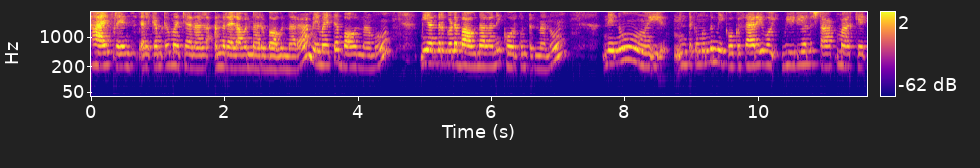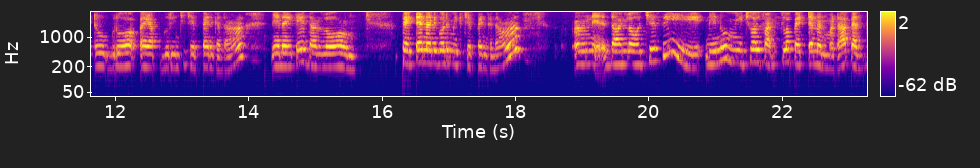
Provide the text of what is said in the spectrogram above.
Hi friends welcome to my channel. అందరు ఎలా ఉన్నారు? బాగున్నారా? మేమైతే బాగున్నాము. మీ అందరు కూడా బాగుండాలని కోరుకుంటున్నాను. నేను ఇంతకుముందు మీకు ఒకసారి వీడియోలో స్టాక్ మార్కెట్ గ్రో యాప్ గురించి చెప్పాను కదా. నేనైతే దానిలో పెట్టానని కూడా మీకు చెప్పాను కదా. దానిలో వచ్చేసి నేను మ్యూచువల్ ఫండ్స్లో పెట్టాను అనమాట పెద్ద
